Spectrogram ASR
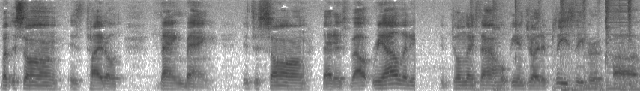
But the song is titled Bang Bang. It's a song that is about reality. Until next time, I hope you enjoyed it. Please leave a uh,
